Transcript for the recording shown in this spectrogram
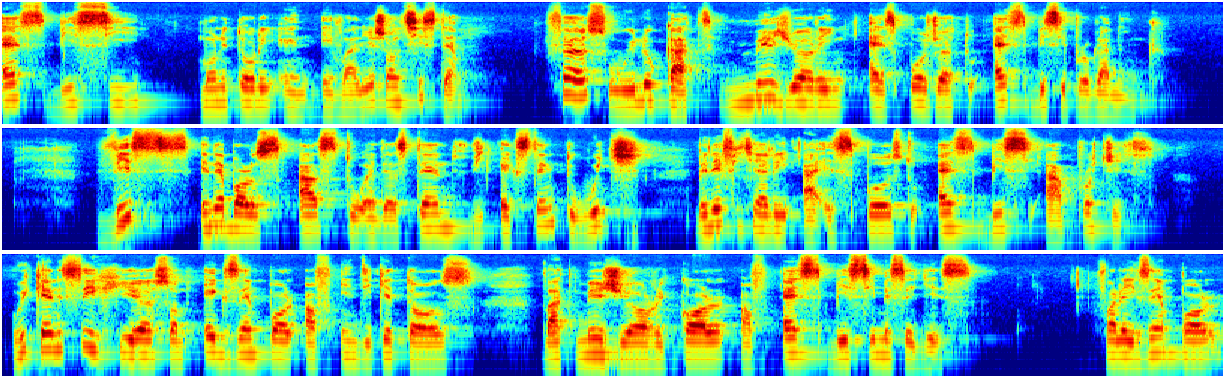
SBC monitoring and evaluation system. First, we look at measuring exposure to SBC programming. This enables us to understand the extent to which beneficiaries are exposed to SBC approaches. We can see here some examples of indicators that measure recall of SBC messages. For example,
